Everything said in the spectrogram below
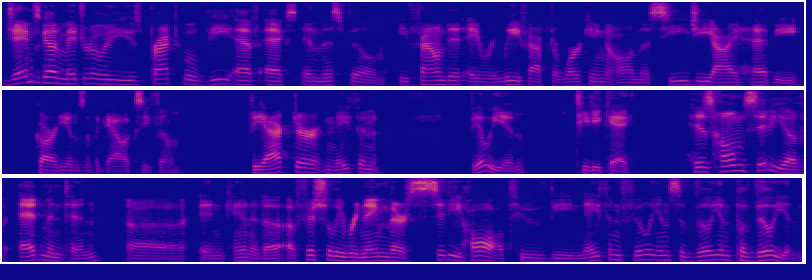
James Gunn majorly used practical VFX in this film. He found it a relief after working on the CGI heavy Guardians of the Galaxy film. The actor Nathan Fillion, TDK, his home city of Edmonton uh, in Canada officially renamed their city hall to the Nathan Fillion Civilian Pavilion.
